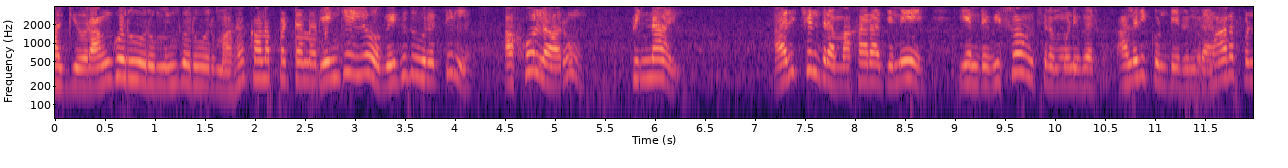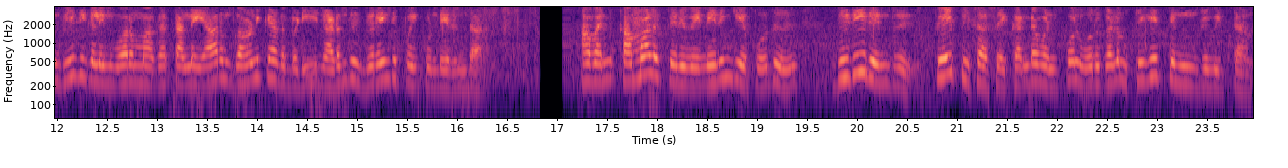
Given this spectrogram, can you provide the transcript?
ஆகியோர் அங்கொருவரும் இங்கொருவருமாக காணப்பட்டனர். எங்கேயோ வெகு தூரத்தில் அகோலாரும் பின்னாய் ஹரிச்சந்திர மகாராஜனே என்ற விஸ்வாமித்திர முனிவர் அலறிக்கொண்டிருந்தார். மாரப்பன் வீதிகளின் ஓரமாக தன்னை யாரும் கவனிக்காதபடி நடந்து விரைந்து போய்க் கொண்டிருந்தார். அவன் கமால தெருவை நெருங்கிய போது திடீரென்று பேய் பிசாசை கண்டவன் போல் ஒரு கணம் திகைத்து நின்று விட்டான்.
